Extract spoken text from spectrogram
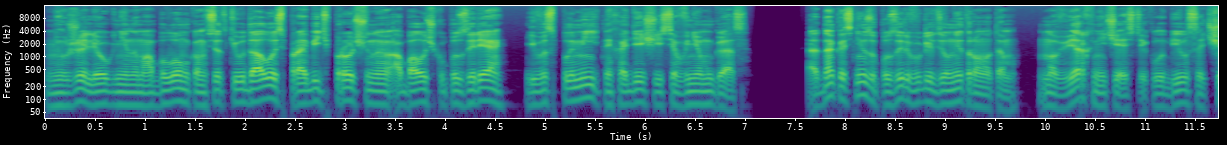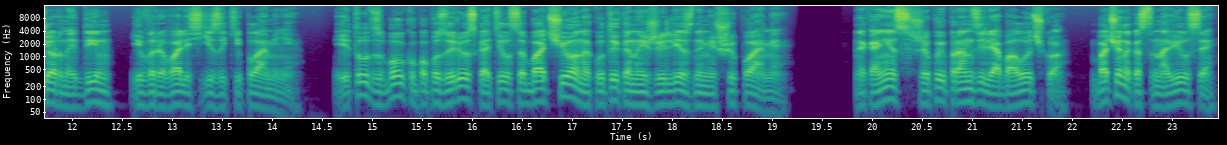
неужели огненным обломком все-таки удалось пробить прочную оболочку пузыря и воспламенить находящийся в нем газ. Однако снизу пузырь выглядел нетронутым, но в верхней части клубился черный дым и вырывались языки пламени. И тут сбоку по пузырю скатился бочонок, утыканный железными шипами. Наконец шипы пронзили оболочку, Бочонок остановился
